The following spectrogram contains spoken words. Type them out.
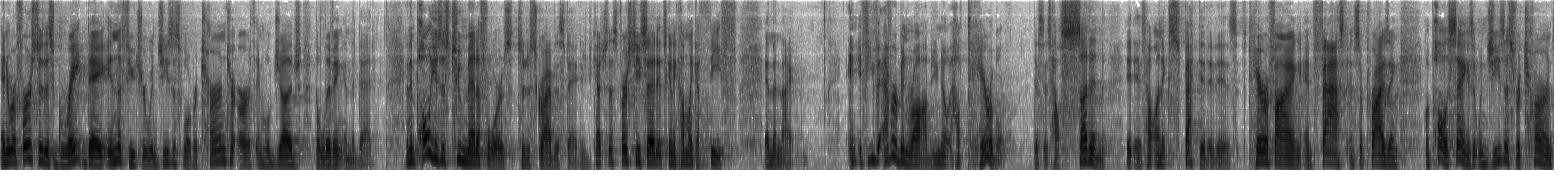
and it refers to this great day in the future when Jesus will return to earth and will judge the living and the dead. And then Paul uses two metaphors to describe this day. Did you catch this? First, he said it's going to come like a thief in the night. And if you've ever been robbed, you know how terrible this is, how sudden it is, how unexpected it is, terrifying and fast and surprising. What Paul is saying is that when Jesus returns,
